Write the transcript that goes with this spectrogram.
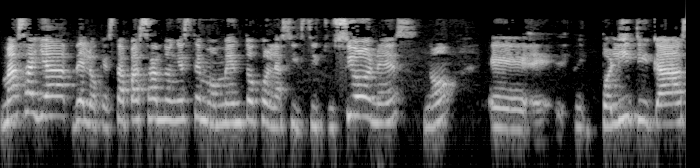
Más allá de lo que está pasando en este momento con las instituciones, ¿no? Eh, políticas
